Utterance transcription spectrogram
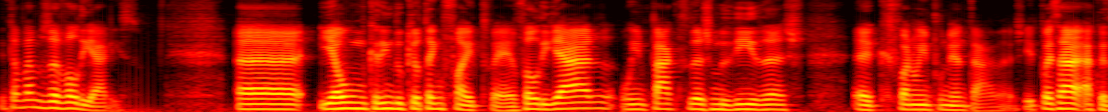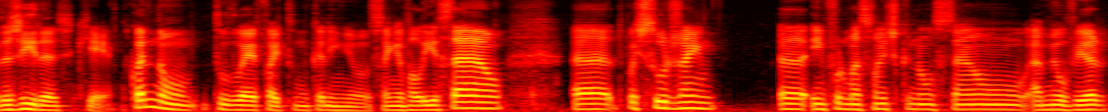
Então vamos avaliar isso. Uh, e é um bocadinho do que eu tenho feito, é avaliar o impacto das medidas uh, que foram implementadas. E depois há, há, coisas giras, que é, quando não, tudo é feito um bocadinho sem avaliação, uh, depois surgem informações que não são, a meu ver,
